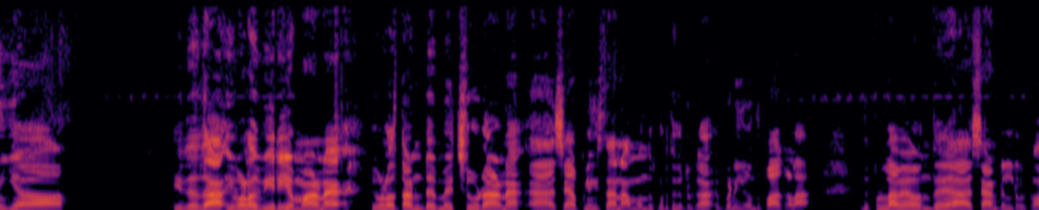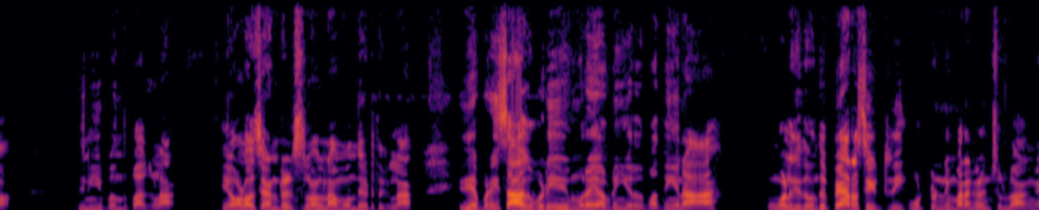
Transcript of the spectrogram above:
நீங்கள் இதுதான் இவ்வளோ வீரியமான இவ்வளோ தண்டு மெச்சூர்டான சேப்லிங்ஸ் தான் நாம் வந்து கொடுத்துக்கிட்டு இருக்கோம். இப்போ நீங்கள் வந்து பார்க்கலாம் இது ஃபுல்லாகவே வந்து சாண்டில் இருக்கும். இது நீங்கள் இப்போ வந்து பார்க்கலாம் எவ்வளோ சாண்டில்ஸ்னாலும் நாம் வந்து எடுத்துக்கலாம். இது எப்படி சாகுபடி முறை அப்படிங்கிறது பார்த்தீங்கன்னா உங்களுக்கு இது வந்து பேரசைட்ரி ட்ரீ ஒட்டுண்ணி மரங்கள்னு சொல்லுவாங்க.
